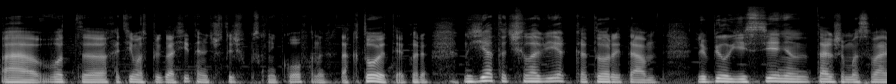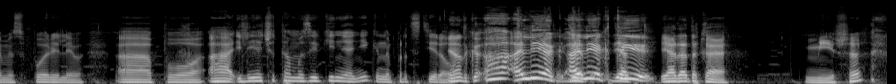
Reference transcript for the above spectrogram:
а, вот э, хотим вас пригласить вечер встреч выпускников. Она говорит, а кто это? Я говорю, ну, я-то человек, который там любил Есенина, также мы с вами спорили а, по... А, или я что-то там из Евгения Онегина процитировал. И она такая, а, Олег, Нет, Олег, нет. ты! И она такая, Миша?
